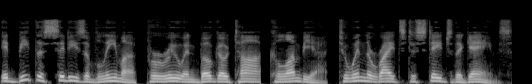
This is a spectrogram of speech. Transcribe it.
It beat the cities of Lima, Peru and Bogotá, Colombia, to win the rights to stage the Games.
